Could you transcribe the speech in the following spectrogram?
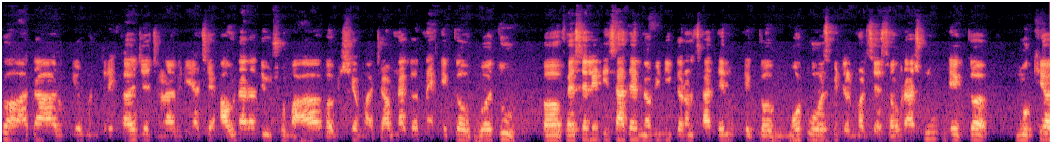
તો આ આરોગ્ય મંત્રી જે જણાવી રહ્યા છે, આવનારા દિવસોમાં ભવિષ્યમાં જામનગરને એક વધુ ફેસિલિટી સાથે નવીનીકરણ સાથેનું એક મોટું હોસ્પિટલ મળશે. સૌરાષ્ટ્રનું એક મુખ્ય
